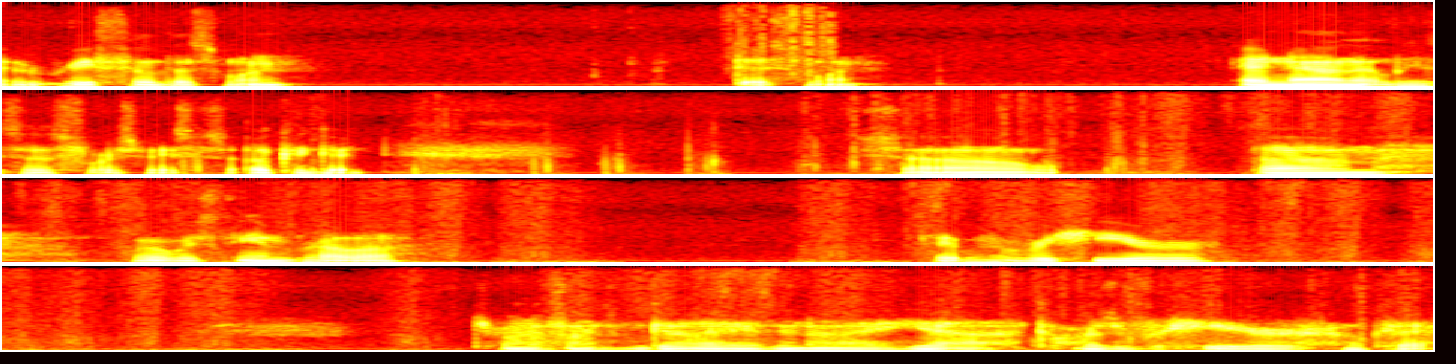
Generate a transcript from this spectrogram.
I refill this one. This one. And now that leaves us four spaces. Okay, good. So, um, where was the umbrella? Went over here. Trying to find some guys, and I, yeah, cars over here. Okay.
